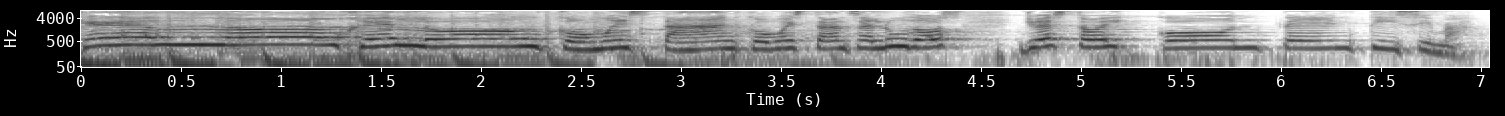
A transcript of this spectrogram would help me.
Hello, hello, ¿cómo están? ¿Cómo están? Saludos. Yo estoy contentísima.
